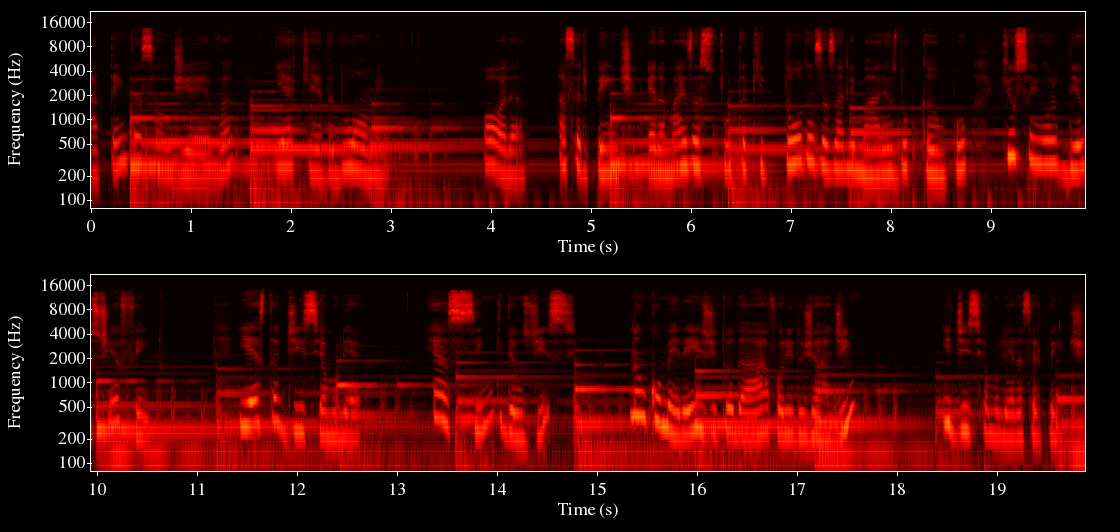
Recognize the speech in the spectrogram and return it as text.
A tentação de Eva e a queda do homem. Ora, a serpente era mais astuta que todas as alimárias do campo que o Senhor Deus tinha feito. E esta disse à mulher: É assim que Deus disse? Não comereis de toda a árvore do jardim? E disse a mulher à serpente:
